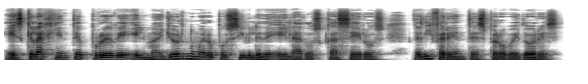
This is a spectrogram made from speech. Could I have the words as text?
es que la gente pruebe el mayor número posible de helados caseros de diferentes proveedores,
